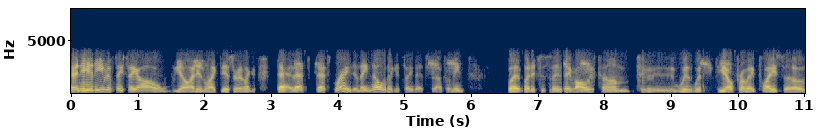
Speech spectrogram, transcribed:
And, and even if they say, "Oh, you know, I didn't like this or like that," that's that's great, and they know they can say that stuff. I mean, but but it's just that they've always come to with with you know from a place of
